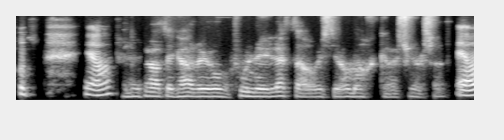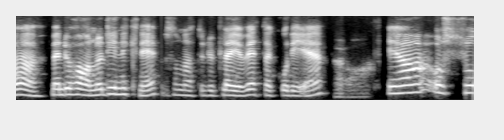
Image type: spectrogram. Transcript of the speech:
ja. Men det er klart jeg hadde jo funnet de lettere hvis de var merka, selvsagt. Ja da, men du har nå dine knep, sånn at du pleier å vite hvor de er. Ja. Ja, og så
